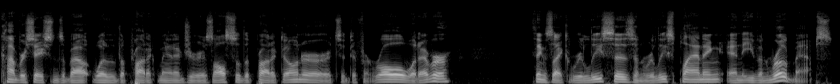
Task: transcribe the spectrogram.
conversations about whether the product manager is also the product owner or it's a different role, whatever, things like releases and release planning, and even roadmaps.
